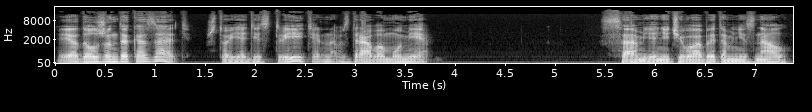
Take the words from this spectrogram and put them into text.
я должен доказать, что я действительно в здравом уме. Сам я ничего об этом не знал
